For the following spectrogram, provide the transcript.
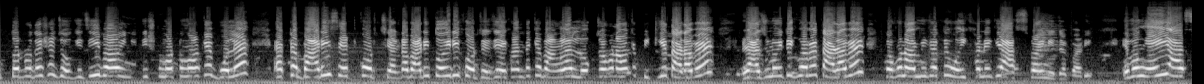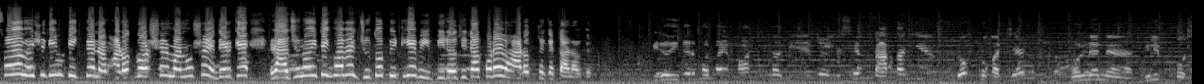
উত্তরপ্রদেশে যোগীজি বা ওই নীতিশ কুমার টুমারকে বলে একটা বাড়ি সেট করছে, একটা বাড়ি তৈরি করছে, যে এখান থেকে বাংলার লোক যখন আমাকে পিটিয়ে তাড়াবে, রাজনৈতিকভাবে তাড়াবে, তখন আমি যাতে ওইখানে গিয়ে আশ্রয় নিতে পারি। এবং এই আশ্রয়ও বেশি দিন টিকবে না। ভারতবর্ষের মানুষও এদেরকে রাজনৈতিকভাবে জুতো পিটিয়ে বিরোধিতা করে ভারত থেকে তাড়াবে। বিরোধীদের কথায় মাত্রা দিয়ে টাকা নিয়ে লোক ঢোকাচ্ছে, বললেন দিলীপ ঘোষ।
